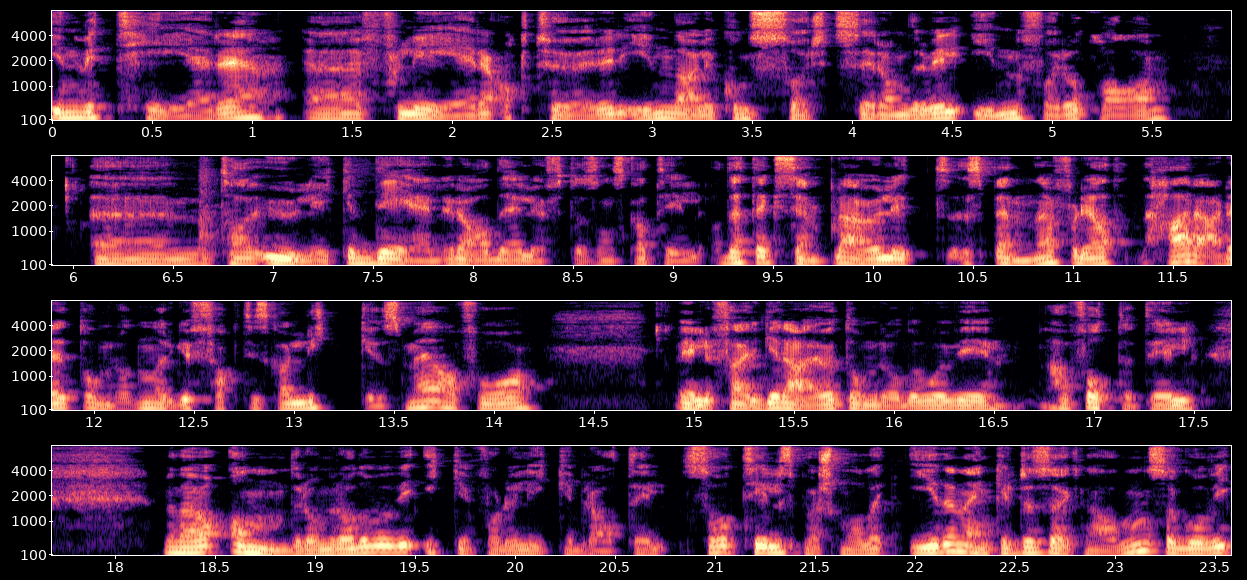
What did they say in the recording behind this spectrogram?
invitere eh, flere aktører inn, eller konsortier om dere vil, inn for å ta, ta, ulike deler av det løftet som skal til. Og dette eksempelet er jo litt spennende, fordi at her er det et område Norge faktisk har lykkes med å få Elferger er jo et område hvor vi har fått det til. Men det er jo andre områder hvor vi ikke får det like bra til. Så til spørsmålet. I den enkelte søknaden så går vi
